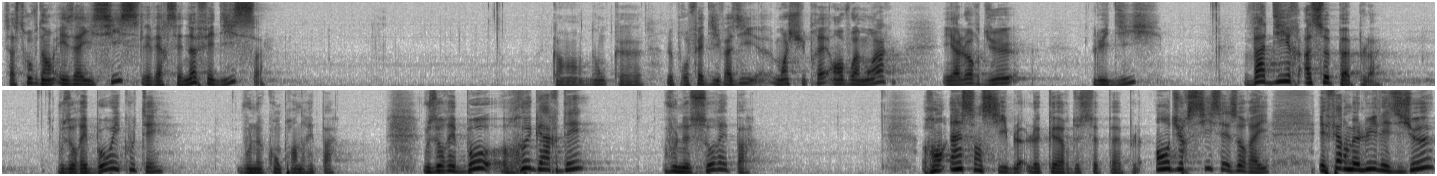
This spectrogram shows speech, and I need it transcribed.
Ça se trouve dans Ésaïe 6, les versets 9 et 10. Quand donc euh, le prophète dit Vas-y, moi je suis prêt, envoie-moi. Et alors Dieu lui dit Va dire à ce peuple Vous aurez beau écouter, vous ne comprendrez pas. Vous aurez beau regarder, vous ne saurez pas. Rends insensible le cœur de ce peuple, endurcis ses oreilles et ferme-lui les yeux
